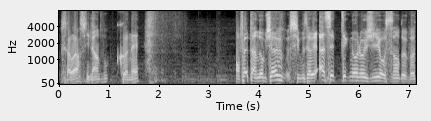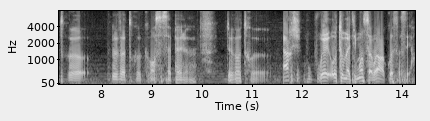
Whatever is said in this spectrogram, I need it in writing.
Pour savoir si l'un de vous connaît. En fait, un objet, si vous avez assez de technologie au sein de votre, euh, de votre, comment ça s'appelle, euh, de votre euh, arche, vous pouvez automatiquement savoir à quoi ça sert.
